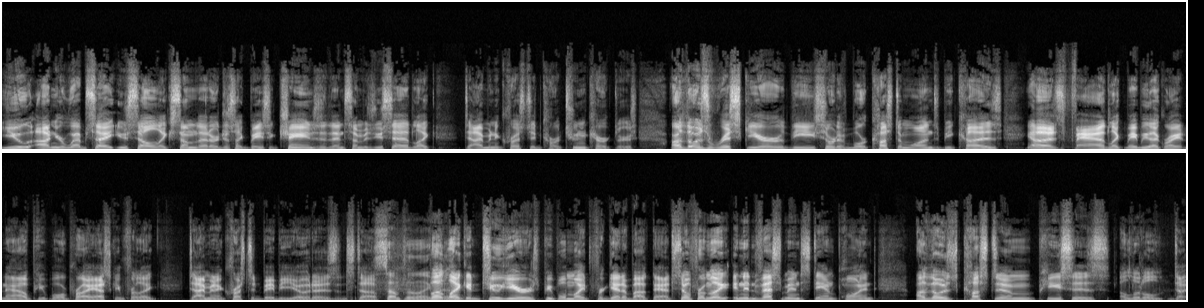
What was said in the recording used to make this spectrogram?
you on your website you sell like some that are just like basic chains and then some as you said like diamond encrusted cartoon characters. Are those riskier the sort of more custom ones because you know it's fad? Like maybe like right now people are probably asking for like diamond encrusted baby yodas and stuff. Something like but that. But like in two years people might forget about that. So from like an investment standpoint are those custom pieces a little di-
